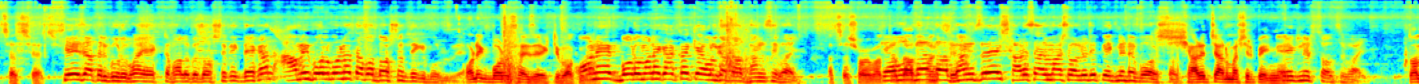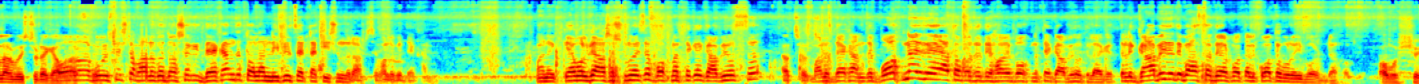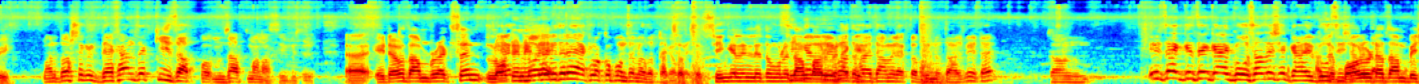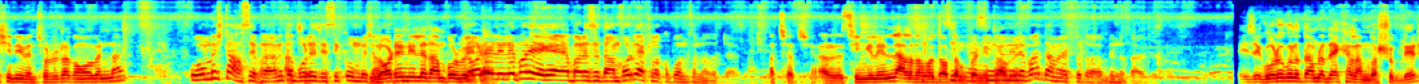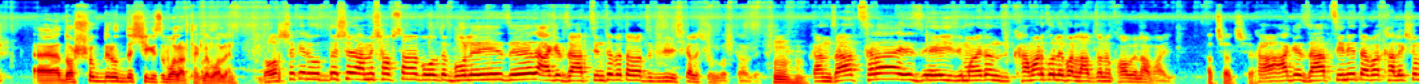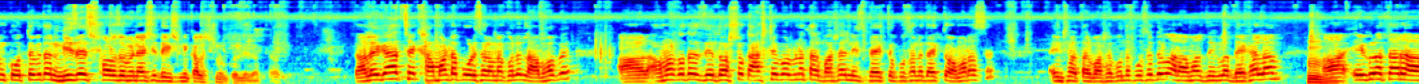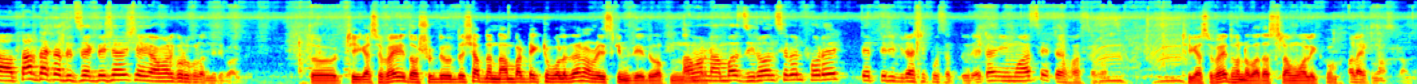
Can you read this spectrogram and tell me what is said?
আচ্ছা আচ্ছা আচ্ছা। জাতের গরু ভাই একটা ভালো করে দর্শকে দেখান। আমি বলব না তারপর দর্শক দেখে বলবে। অনেক বড় সাইজের একটি বকনা। অনেক বড় মানে কাকা কেবল গা দাঁত ভাঙছে ভাই। আচ্ছা সবে মাত্র দাঁত ভাঙছে? ভাঙছে সাড়ে চার মাস অলরেডি বয়স সাড়ে চার মাসের প্রেগনেন্ট প্রেগনেন্ট চলছে ভাই। তলার বৈশিষ্ট্যটা কেমন তলার বৈশিষ্ট্য ভালো করে দেখান যে তলার চারটা কি সুন্দর আসছে ভালো করে দেখান। মানে কেবল গা আসা শুরু হয়েছে বকনা থেকে গাভী হচ্ছে। আচ্ছা আচ্ছা। মানে দেখান যে বকনায় যে এত বড় যদি হয় বকনা থেকে গাভী হতে লাগে। তাহলে গাভী যদি বাচ্চা দেওয়ার পর তাহলে কত বড় এই বড়টা হবে? অবশ্যই। মানে দর্শকে দেখান যে কি জাত জাত মান আছে ভিতরে। এটারও দাম রাখছেন লটে নিলে ভিতরে এক লক্ষ পঞ্চান্ন হাজার টাকা আচ্ছা আচ্ছা সিঙ্গেল নিলে তো মনে দাম বাড়বে নাকি? হয় দামের একটা ভিন্নতা আসবে এটা। কারণ এর জায়গায় যে গায়ে গোছ আছে সে গোছ আচ্ছা, বড়টা দাম। বেশি নেবেন ছোটটা কমাবেন না? কম বেশটা আছে ভাই আমি তো বলে দিচ্ছি কম বেশ লটে নিলে দাম পড়বে লটে নিলে পরে এবারে দাম পড়বে এক লক্ষ পঞ্চান্ন হাজার টাকা। আচ্ছা আচ্ছা আর সিঙ্গেল নিলে আলাদাভাবে দরদাম করে নিতে হবে। সিঙ্গেল নিলে পরে দামে একটা ভিন্নতা আসবে। এই যে গরুগুলো তো আমরা দেখালাম দর্শকদের। দর্শকদের উদ্দেশ্যে কিছু বলার থাকলে বলেন। দর্শকের উদ্দেশ্যে আমি সবসময় বলতে বলি যে আগে জাত চিনতে হবে তারপর জিনিস কালেকশন করতে হবে। কারণ জাত ছাড়া এই মনে করেন খামার করলে পর লাভজনক হবে না ভাই। আচ্ছা আচ্ছা। আগে জাত চিনি তারপর কালেকশন করতে হবে তার নিজের সরজমিনে এসে দেখে শুনে কালেকশন করলে যেতে হবে। তাহলে গাছে খামারটা পরিচালনা করলে লাভ হবে। আর আমার কথা যে দর্শক আসতে পারবে না তার বাসায় নিজ দায়িত্ব পৌঁছানোর দায়িত্ব আমার আছে। ইনশাল্লাহ তার বাসা পর্যন্ত পৌঁছে দেবো। আর আমার যেগুলো দেখালাম এগুলো তার তার ডাক্তার দিচ্ছে এক দেশে সে আমার গরুগুলো নিতে পারবে। তো ঠিক আছে ভাই দর্শকদের উদ্দেশ্যে আপনার নাম্বারটা একটু বলে দেন আমরা স্ক্রিনে দিয়ে দেবো আপনার আমার number zero one seven four eight তেত্রিশ বিরাশি পঁচাত্তর। এটা ইমো আছে এটা হোয়াটসঅ্যাপ আছে। ঠিক আছে ভাই ধন্যবাদ আসসালামু আলাইকুম। ওয়ালাইকুম আসসালাম।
